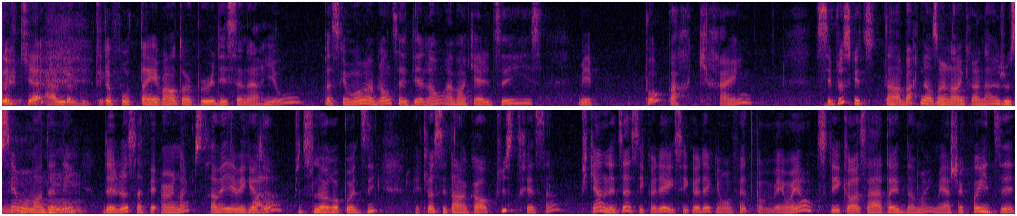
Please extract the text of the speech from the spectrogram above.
dire qu'elle l'a goûté. Là, faut t'inventer un peu des scénarios. Parce que moi, ma blonde, ça a été long avant qu'elle le dise. Mais pas par crainte. C'est plus que tu t'embarques dans un engrenage aussi à un moment donné. Mhm. De là, ça fait un an que tu travailles avec eux Voilà. autres, puis tu leur as pas dit. Fait que là, c'est encore plus stressant. Puis quand elle le dit à ses collègues, ses collègues, ils ont fait comme, ben voyons, tu t'es cassé la tête demain. Mais à chaque fois, ils disaient,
